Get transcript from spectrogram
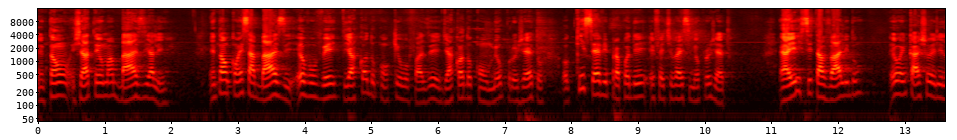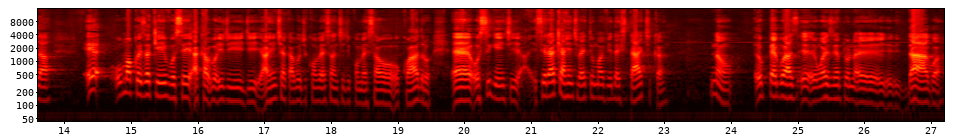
então já tenho uma base ali. Então, com essa base, eu vou ver, de acordo com o que eu vou fazer, de acordo com o meu projeto, o que serve para poder efetivar esse meu projeto. Aí, se está válido, eu encaixo ele lá. É uma coisa que você acabou de, de- a gente acabou de conversar antes de começar o, o quadro é o seguinte: será que a gente vai ter uma vida estática? Não. Eu pego as- eh, um exemplo né, da água.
